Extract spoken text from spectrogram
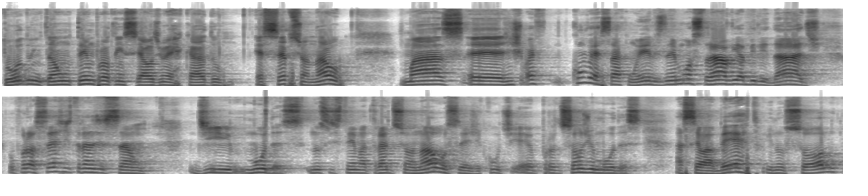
todo, então tem um potencial de mercado excepcional, mas é, a gente vai conversar com eles, né, mostrar a viabilidade, o processo de transição de mudas no sistema tradicional, ou seja, é, produção de mudas a céu aberto e no solo,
